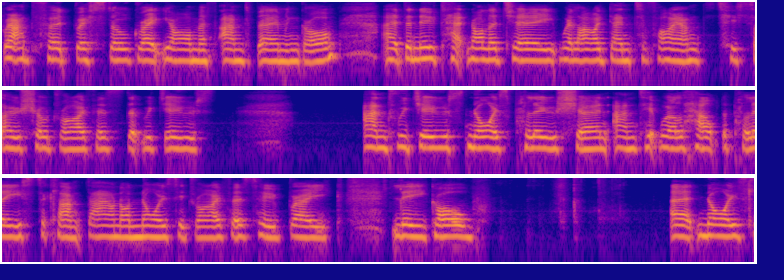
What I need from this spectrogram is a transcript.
Bradford, Bristol, Great Yarmouth and Birmingham. Uh, the new technology will identify antisocial drivers that reduce and reduce noise pollution and it will help the police to clamp down on noisy drivers who break legal uh, noise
